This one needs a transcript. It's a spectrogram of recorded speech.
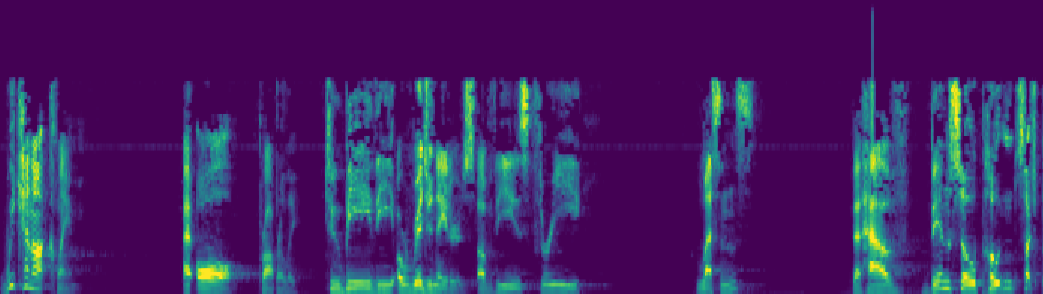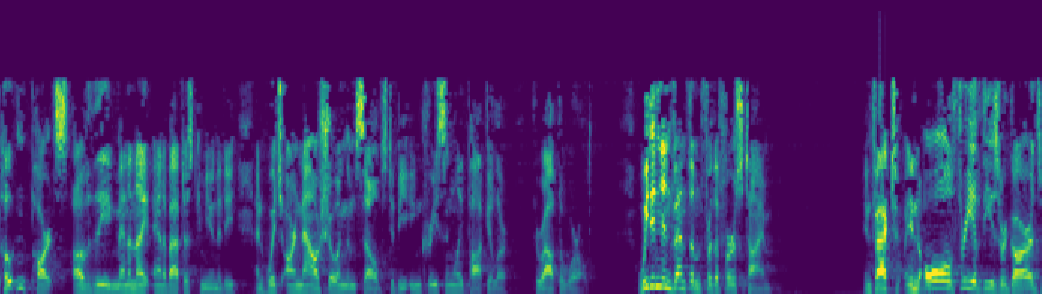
We cannot claim at all properly to be the originators of these three lessons that have been so potent, such potent parts of the Mennonite Anabaptist community and which are now showing themselves to be increasingly popular throughout the world. We didn't invent them for the first time. In fact, in all three of these regards,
